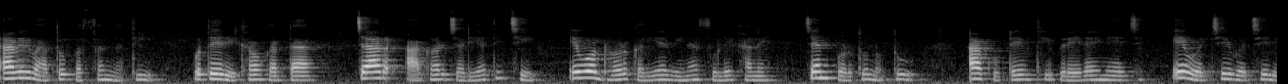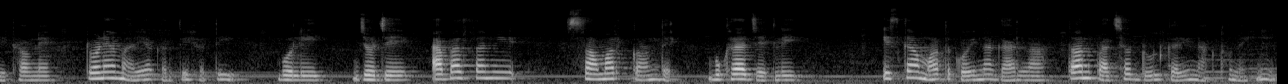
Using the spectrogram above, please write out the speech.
આવી વાતો પસંદ નથી. પોતે રેખાવ કરતાં ચાર આગળ ચડિયાતી છે. એવો ઢોળ કર્યા વિના સુલેખાને ચેન પડતું નહોતું. આ કુટેવથી પ્રેરાઈને જ એ વચ્ચે વચ્ચે રેખાવને ટોણ્યા માર્યા કરતી હતી. બોલી, જોજે આબાસાની સમરકંદ, બુખરા જેટલી. ઈસકા મત કોઈના ગાલના તન પાછળ ડૂલ કરી નાખતો નહીં.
